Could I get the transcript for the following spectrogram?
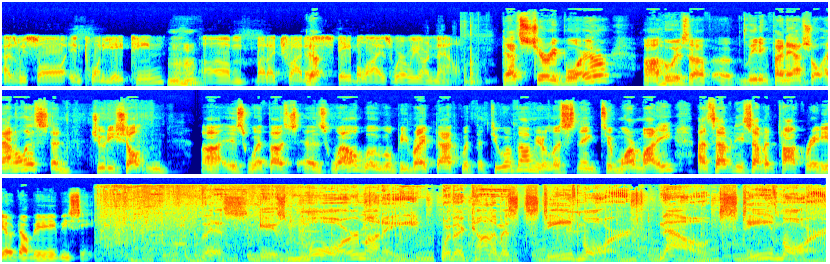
as we saw in 2018. Mm-hmm. Um, but I try to yep. stabilize where we are now. That's Jerry Bowyer, uh, who is a, a leading financial analyst, and Judy Shelton uh, is with us as well. We will be right back with the two of them. You're listening to More Money on 77 Talk Radio WABC. This is More Money with economist Steve Moore. Now, Steve Moore.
